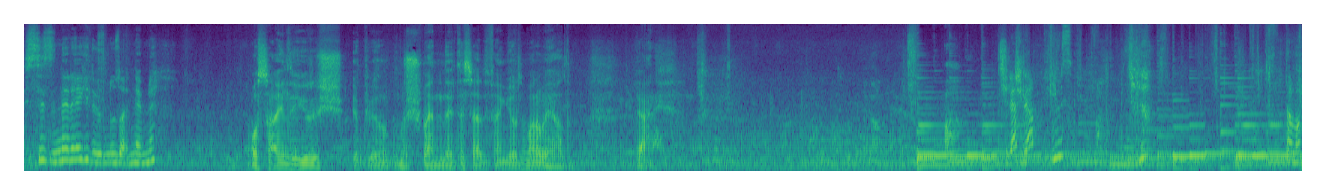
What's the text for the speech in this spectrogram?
Siz nereye gidiyordunuz annemle? O sahilde yürüyüş yapıyormuş. Ben de tesadüfen gördüm arabayı aldım. Yani Çilem. Çilem iyi misin? Tamam.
